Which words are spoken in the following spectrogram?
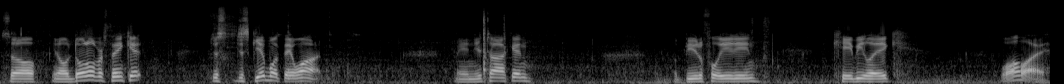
So, you know, don't overthink it. Just just give them what they want. I mean, you're talking a beautiful eating Kaby Lake walleye.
